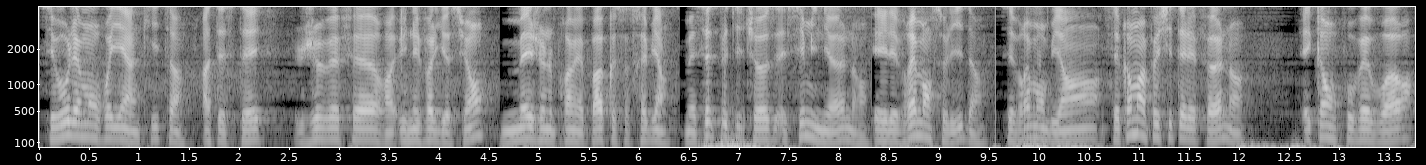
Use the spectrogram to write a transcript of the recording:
Si vous voulez m'envoyer un kit à tester, je vais faire une évaluation, mais je ne promets pas que ce serait bien. Mais cette petite chose est si mignonne et elle est vraiment solide. C'est vraiment bien. C'est comme un petit téléphone et comme vous pouvez voir,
